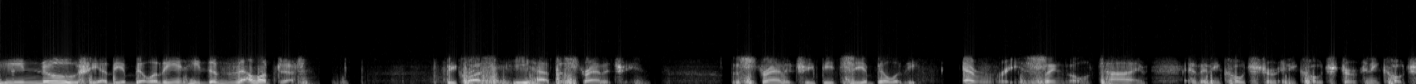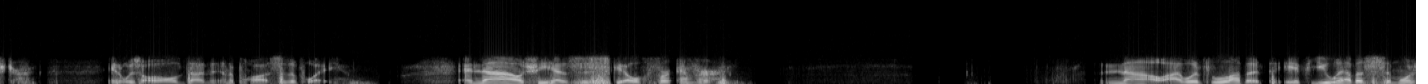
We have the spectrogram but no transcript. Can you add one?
He knew she had the ability and he developed it because he had the strategy. The strategy beats the ability every single time. And then he coached her and he coached her and he coached her. And it was all done in a positive way. And now she has this skill forever. Now, I would love it if you have a similar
